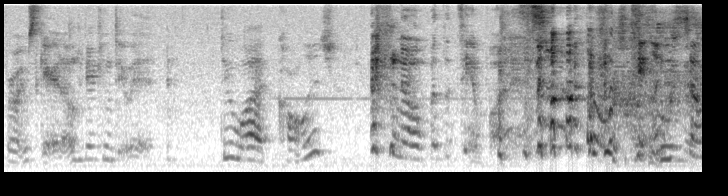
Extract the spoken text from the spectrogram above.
Bro, I'm scared. I don't think I can do it. Do what? College? no, but the tampons. Caitlin's so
